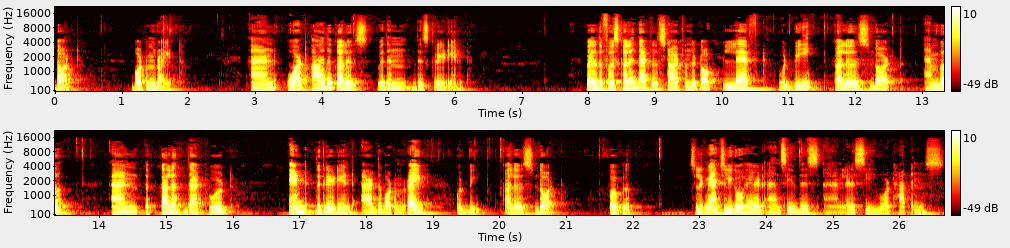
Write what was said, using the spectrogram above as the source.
dot bottom right. And what are the colors within this gradient? Well, the first color that will start from the top left would be colors dot amber and the color that would end the gradient at the bottom right would be colors dot purple. So let me actually go ahead and save this and let us see what happens.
